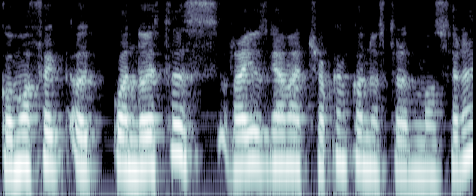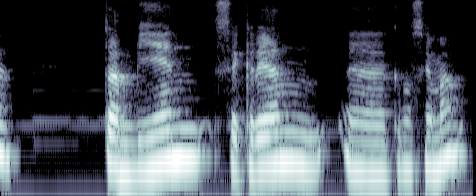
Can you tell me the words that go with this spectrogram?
cómo afecta, cuando estos rayos gamma chocan con nuestra atmósfera, también se crean, eh, ¿cómo se llama?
